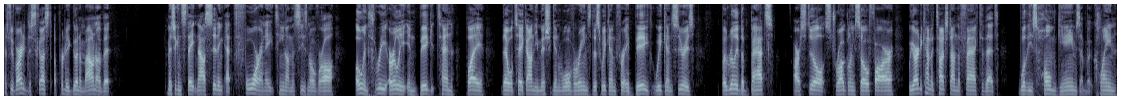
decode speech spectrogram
as we've already discussed a pretty good amount of it. Michigan State now sitting at four and 18 on the season overall, 0 and three early in Big Ten play. They will take on the Michigan Wolverines this weekend for a big weekend series. But really, the Bats are still struggling so far. We already kind of touched on the fact that will these home games at McLane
